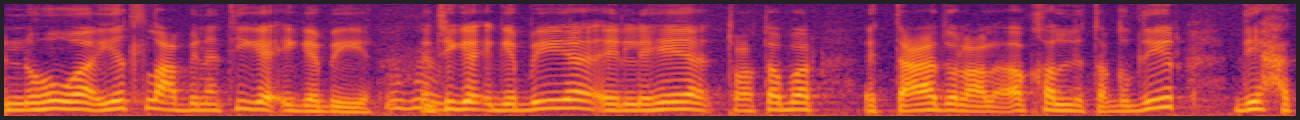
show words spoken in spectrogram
إن هو يطلع بنتيجة إيجابية مهم. نتيجة إيجابية اللي هي تعتبر التعادل على أقل تقدير دي هت-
